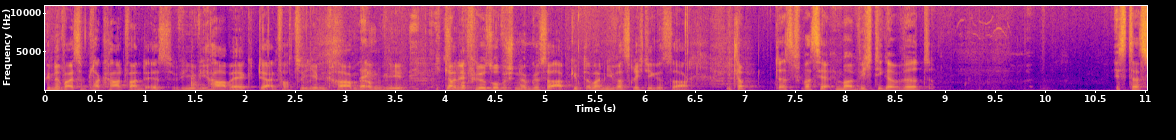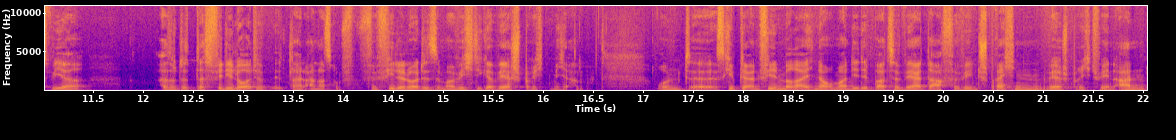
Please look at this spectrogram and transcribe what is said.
wie eine weiße Plakatwand ist, wie, wie Habeck, der einfach zu jedem Kram irgendwie glaub- seine philosophischen Ergüsse abgibt, aber nie was Richtiges sagt. Ich glaube, das, was ja immer wichtiger wird, ist, dass wir, also das, das für die Leute, nein, andersrum, für viele Leute ist es immer wichtiger, wer spricht mich an. Und äh, es gibt ja in vielen Bereichen auch immer die Debatte, wer darf für wen sprechen, wer spricht wen an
